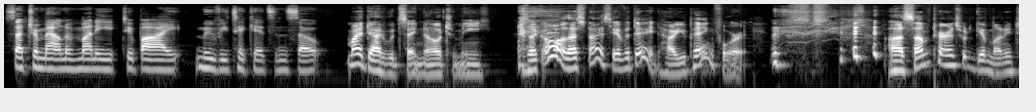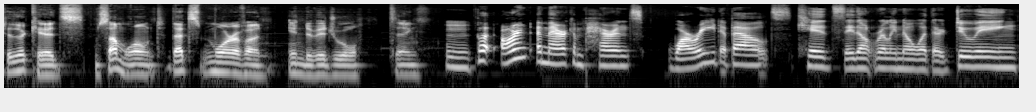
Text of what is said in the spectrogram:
such amount of money to buy movie tickets? And so, My dad would say no to me. He's like, oh, that's nice. You have a date. How are you paying for it? uh, some parents would give money to their kids, some won't. That's more of an individual thing. but aren't American parents worried about kids? They don't really know what they're doing.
